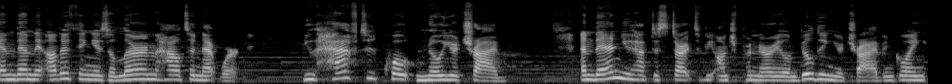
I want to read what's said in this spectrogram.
and then the other thing is to learn how to network. You have to, quote, know your tribe. And then you have to start to be entrepreneurial and building your tribe and going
